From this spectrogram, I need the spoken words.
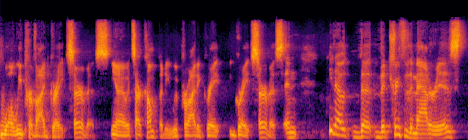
well, we provide great service. You know, it's our company. We provide a great great service. And you know, the the truth of the matter is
